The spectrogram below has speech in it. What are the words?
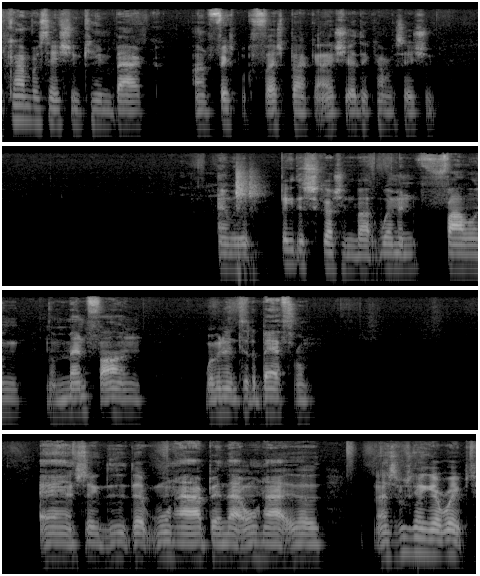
the conversation came back on Facebook Flashback, and I shared the conversation. And it was a big discussion about women following, the men following women into the bathroom. And she said, that won't happen, that won't happen. And I said, who's going to get raped?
